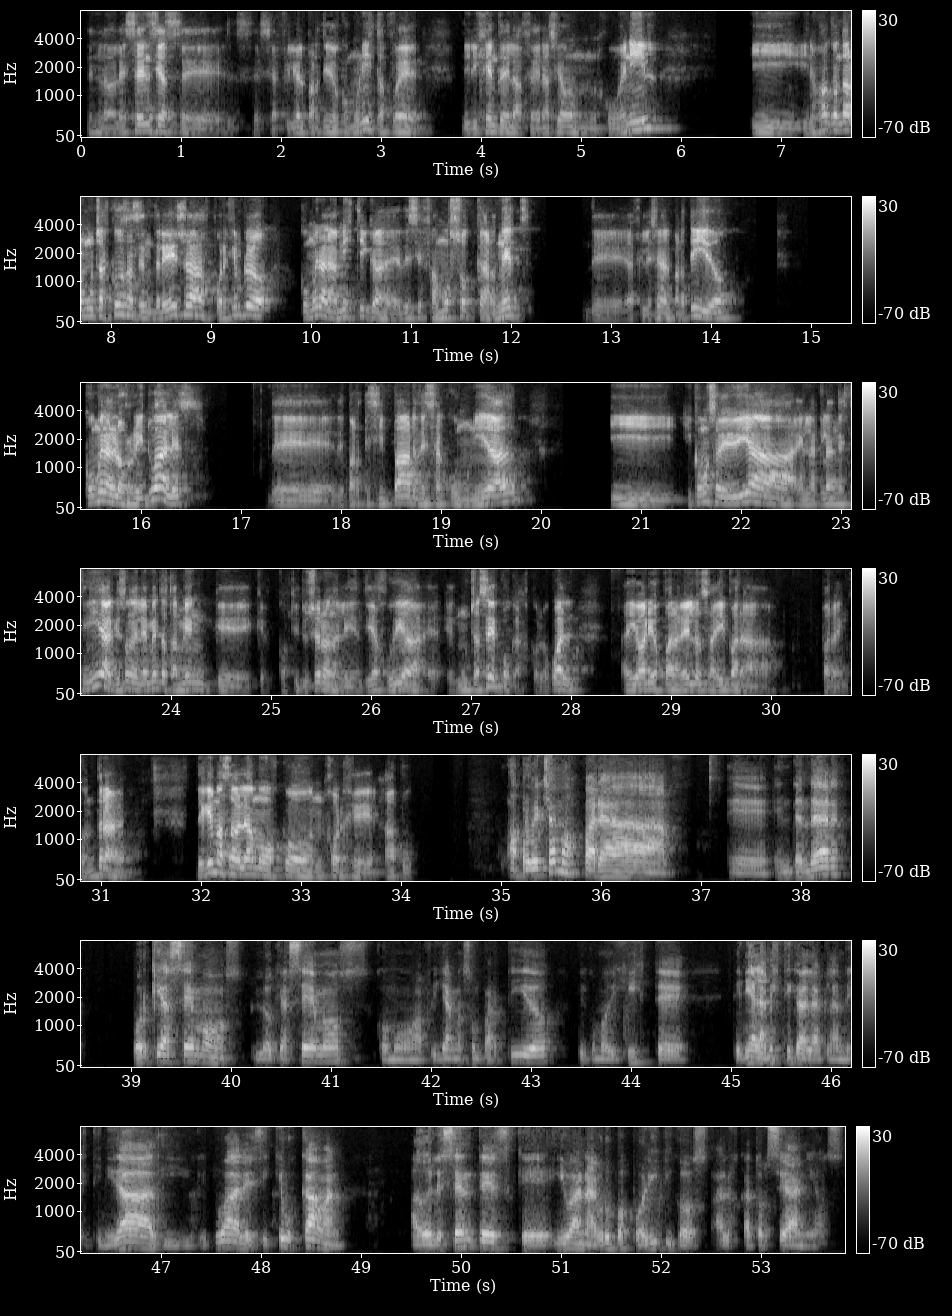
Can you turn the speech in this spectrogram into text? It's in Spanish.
en la adolescencia se, se, se, afilió al Partido Comunista, fue dirigente de la Federación Juvenil, y, y, nos va a contar muchas cosas, entre ellas, por ejemplo, cómo era la mística de, ese famoso carnet de afiliación al partido, cómo eran los rituales de, de, participar de esa comunidad y, y, cómo se vivía en la clandestinidad, que son elementos también que, que, constituyeron a la identidad judía en muchas épocas, con lo cual hay varios paralelos ahí para, para encontrar. ¿De qué más hablamos con Jorge Apu? Aprovechamos para eh, entender por qué hacemos lo que hacemos, como afiliarnos a un partido, y como dijiste, tenía la mística de la clandestinidad y rituales, y qué buscaban adolescentes que iban a grupos políticos a los 14 años.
